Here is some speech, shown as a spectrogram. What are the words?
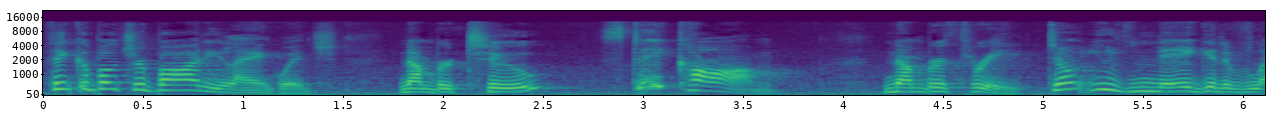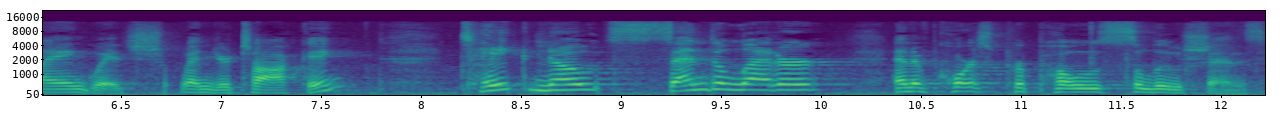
think about your body language. Number two, stay calm. Number three, don't use negative language when you're talking. Take notes, send a letter, and of course, propose solutions.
